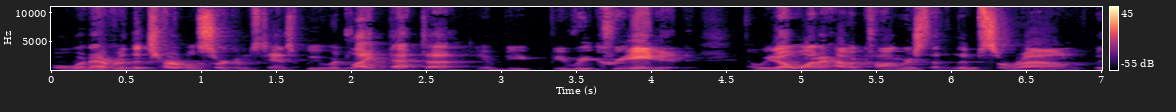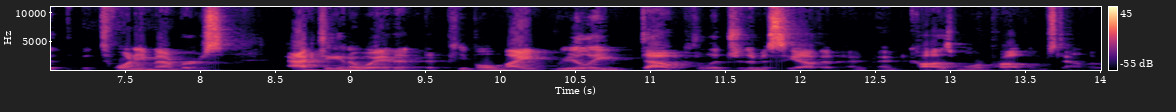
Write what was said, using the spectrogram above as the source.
or whatever the terrible circumstance, we would like that to you know, be, be recreated. And we don't want to have a Congress that limps around with, with 20 members acting in a way that, that people might really doubt the legitimacy of it and, and cause more problems down the road.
